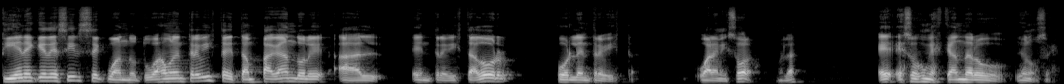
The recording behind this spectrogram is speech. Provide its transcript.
tiene que decirse cuando tú vas a una entrevista y están pagándole al entrevistador por la entrevista o a la emisora, ¿verdad? E, eso es un escándalo, yo no sé,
